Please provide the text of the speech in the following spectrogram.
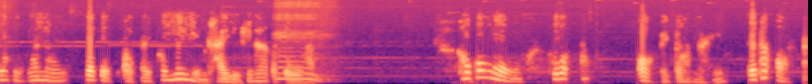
ปรากฏว่าน้องปรากฏออกไปก็ไม่เห็นใครอยู่ที่หน้าประตูครับอืมเขาก็งงเขาว่าเอ้าออกไปตอนไหน แต่ถ้าออกไป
